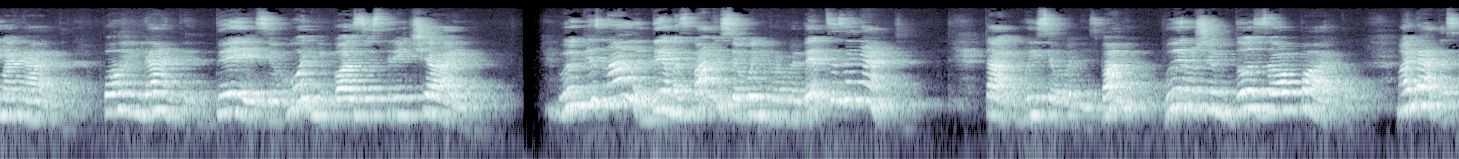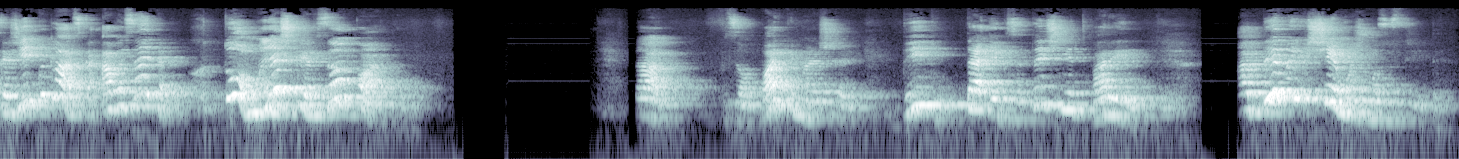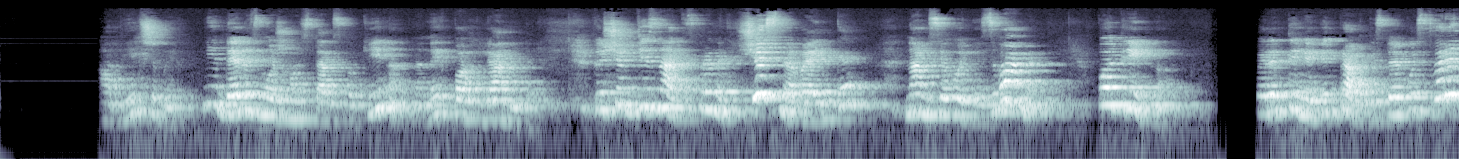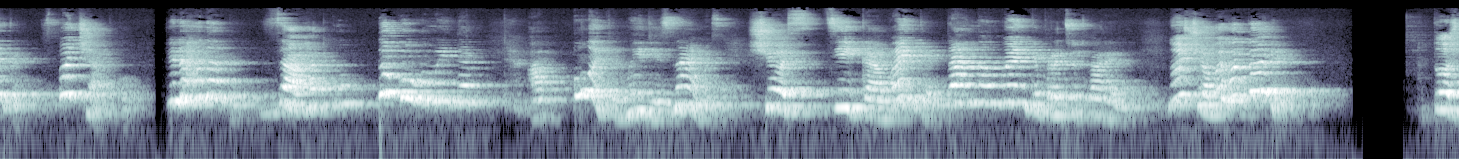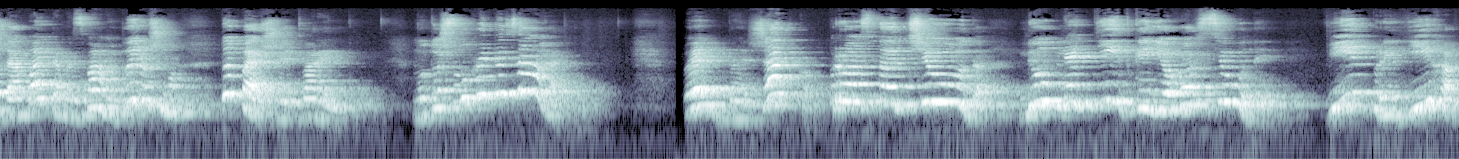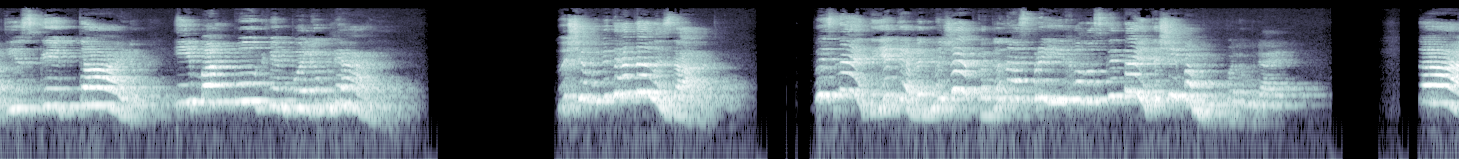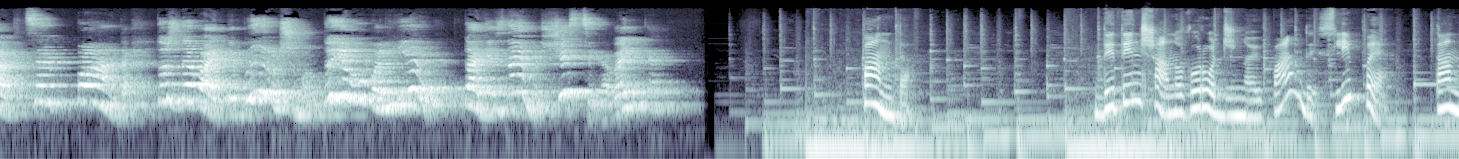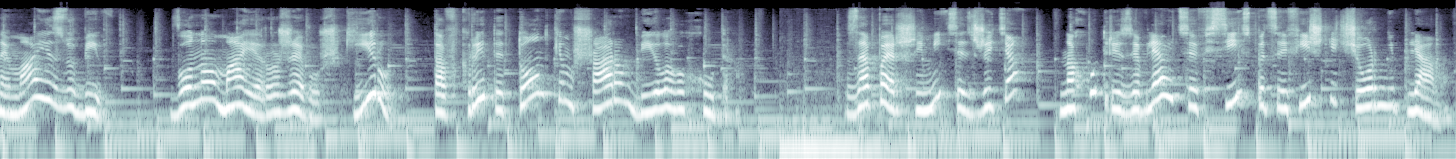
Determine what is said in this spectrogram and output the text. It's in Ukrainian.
день, малята! Погляньте, де я сьогодні вас зустрічаю. Ви впізнали, де ми з вами сьогодні проведемо це заняття? Так, ми сьогодні з вами вирушимо до зоопарку. Малята, скажіть, будь ласка, а ви знаєте, хто мешкає в зоопарку? Так, в зоопарку мешкають дикі та екзотичні тварини. А де ми їх ще можемо зустріти? Більше ми ніде не зможемо так спокійно на них поглянути. То щоб дізнатися про них щось новеньке, нам сьогодні з вами потрібно перед тим, як відправитись до якоїсь тваринки, спочатку відгадати загадку, до кого ми йдемо, а потім ми дізнаємось щось цікавеньке та новеньке про цю тварину. Ну що, ви готові? Тож давайте ми з вами вирушимо до першої тваринки. Ну тож слухайте загадку. Ведмежатко просто чудо, люблять дітки його всюди. Він приїхав із Китаю і бамбук він полюбляє. Ну що, ви відгадали загадку? Ви знаєте, яке ведмежатко до нас приїхало з Китаю та ще й бамбук полюбляє? Так, це панда. Тож давайте вирушимо до його вольєру та дізнаємось щось. Панда. Дитинча новородженої панди сліпе та не має зубів. Воно має рожеву шкіру та вкрите тонким шаром білого хутра. За перший місяць життя на хутрі з'являються всі специфічні чорні плями.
